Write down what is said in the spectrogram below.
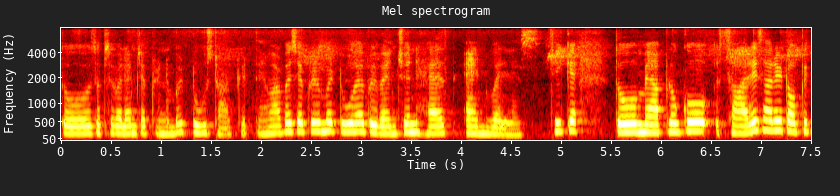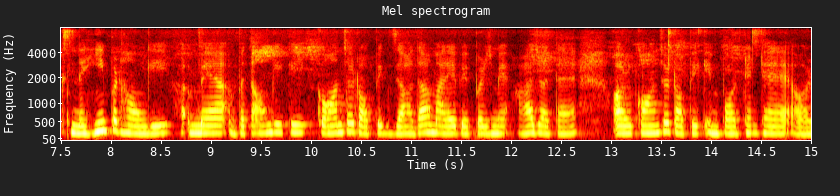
तो सबसे पहले हम चैप्टर नंबर टू स्टार्ट करते हैं। हमारे पास चैप्टर नंबर टू है प्रिवेंशन हेल्थ एंड वेलनेस ठीक है? तो मैं आप लोगों को सारे सारे टॉपिक्स नहीं पढ़ाऊँगी। मैं बताऊँगी कि कौन सा टॉपिक ज़्यादा हमारे पेपर्स में आ जाता है और कौन सा टॉपिक इंपॉर्टेंट है और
